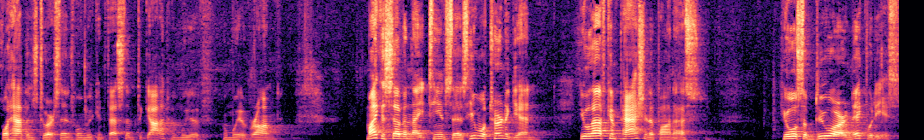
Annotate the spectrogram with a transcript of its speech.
What happens to our sins when we confess them to God, whom we have, whom we have wronged? Micah 7:19 says, "He will turn again. He will have compassion upon us. He will subdue our iniquities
